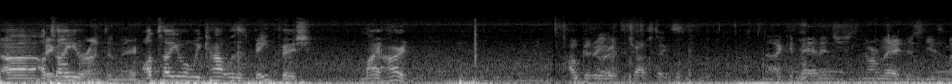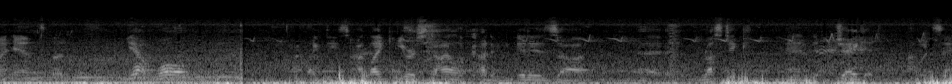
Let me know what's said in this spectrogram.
Uh, I'll Big tell old you. grunt in there. I'll tell you what we caught with this bait fish. My heart. How good are you with the chopsticks? I can manage. Normally I just use my hands, but Yeah, well, I like these. I like your style of cutting. It is uh, uh, rustic and jagged, I would say.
